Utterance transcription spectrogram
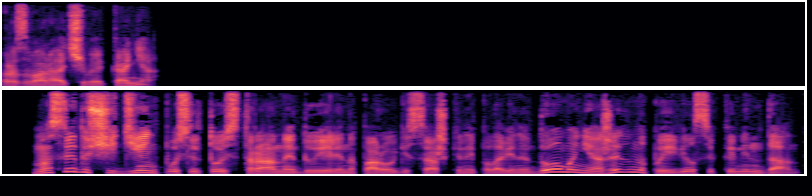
разворачивая коня. На следующий день после той странной дуэли на пороге Сашкиной половины дома неожиданно появился комендант.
